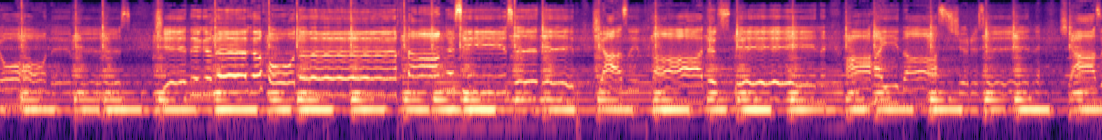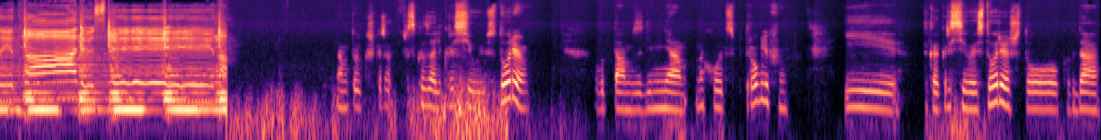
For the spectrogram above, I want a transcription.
şoğ Нам только что рассказали красивую историю. Вот там сзади меня находятся петроглифы. И такая красивая история, что когда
